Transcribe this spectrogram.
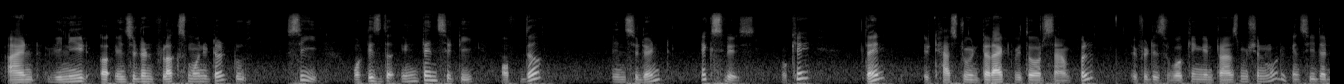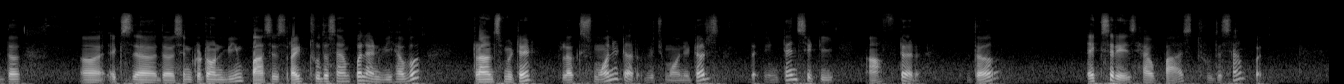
and we need a incident flux monitor to see what is the intensity of the incident X-rays. Okay. Then it has to interact with our sample. If it is working in transmission mode, you can see that the the synchrotron beam passes right through the sample and we have a transmitted flux monitor which monitors the intensity after the X-rays have passed through the sample.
